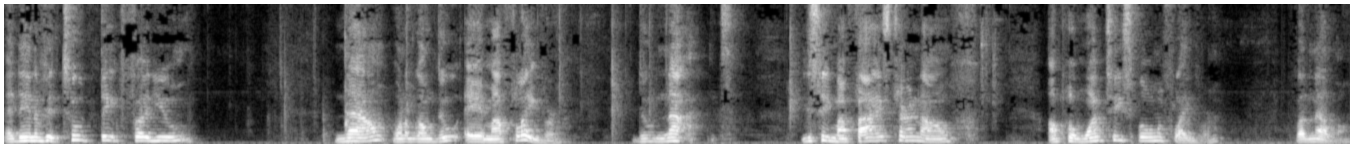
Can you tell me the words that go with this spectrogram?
And then if it's too thick for you, now what I'm going to do, add my flavor. Do not. You see my fire's turned off. I'll put one teaspoon of flavor, vanilla.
